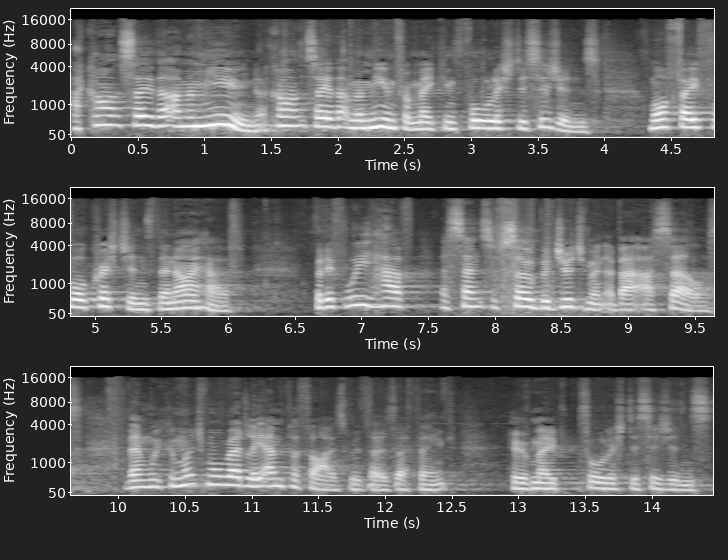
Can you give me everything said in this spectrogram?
I can't say that I'm immune. I can't say that I'm immune from making foolish decisions. More faithful Christians than I have. But if we have a sense of sober judgment about ourselves, then we can much more readily empathize with those, I think, who have made foolish decisions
